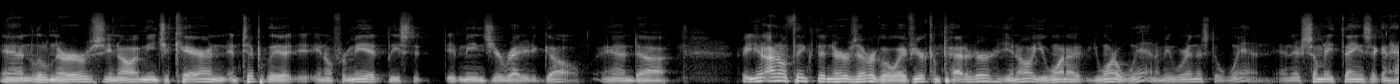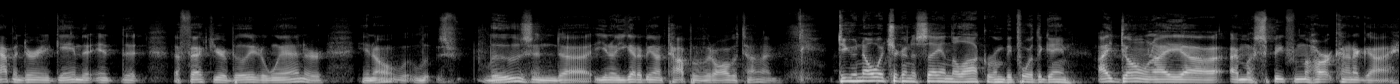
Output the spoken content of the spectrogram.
and little nerves, you know, it means you care, and, and typically, it, you know, for me at least, it, it means you're ready to go. And uh, you know, I don't think the nerves ever go away. If you're a competitor, you know, you want to you want to win. I mean, we're in this to win, and there's so many things that can happen during a game that that affect your ability to win, or you know, lose, and uh, you know, you got to be on top of it all the time. Do you know what you're going to say in the locker room before the game? I don't. I uh, I'm a speak from the heart kind of guy,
